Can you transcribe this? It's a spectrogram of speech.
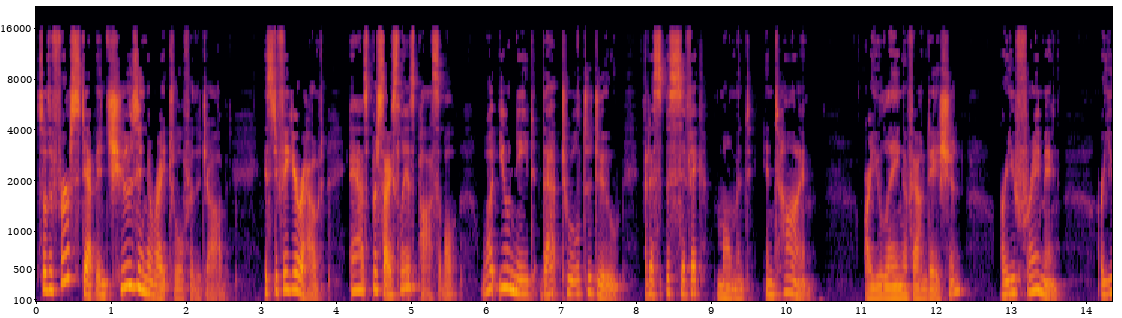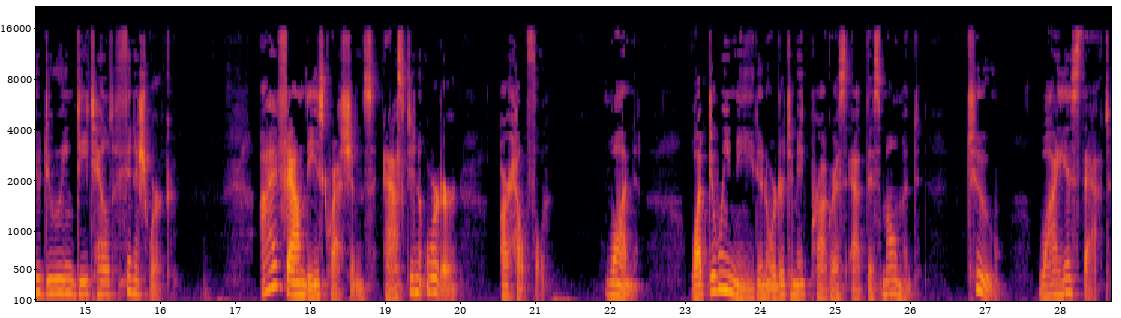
So, the first step in choosing the right tool for the job is to figure out, as precisely as possible, what you need that tool to do at a specific moment in time. Are you laying a foundation? Are you framing? Are you doing detailed finish work? I've found these questions, asked in order, are helpful. 1. What do we need in order to make progress at this moment? 2. Why is that?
